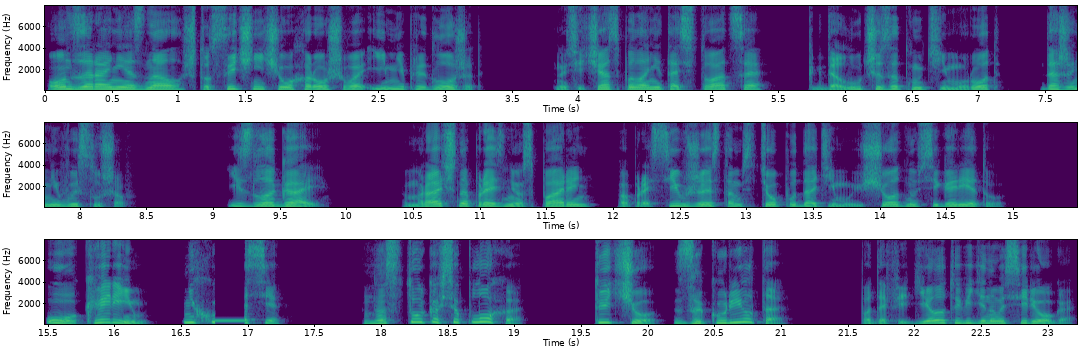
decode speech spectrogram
Он заранее знал, что Сыч ничего хорошего им не предложит. Но сейчас была не та ситуация, когда лучше заткнуть ему рот, даже не выслушав. «Излагай», — мрачно произнес парень, попросив жестом Степу дать ему еще одну сигарету. «О, Карим, нихуя себе! Настолько все плохо! Ты чё, закурил-то?» Подофигел от увиденного Серега.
